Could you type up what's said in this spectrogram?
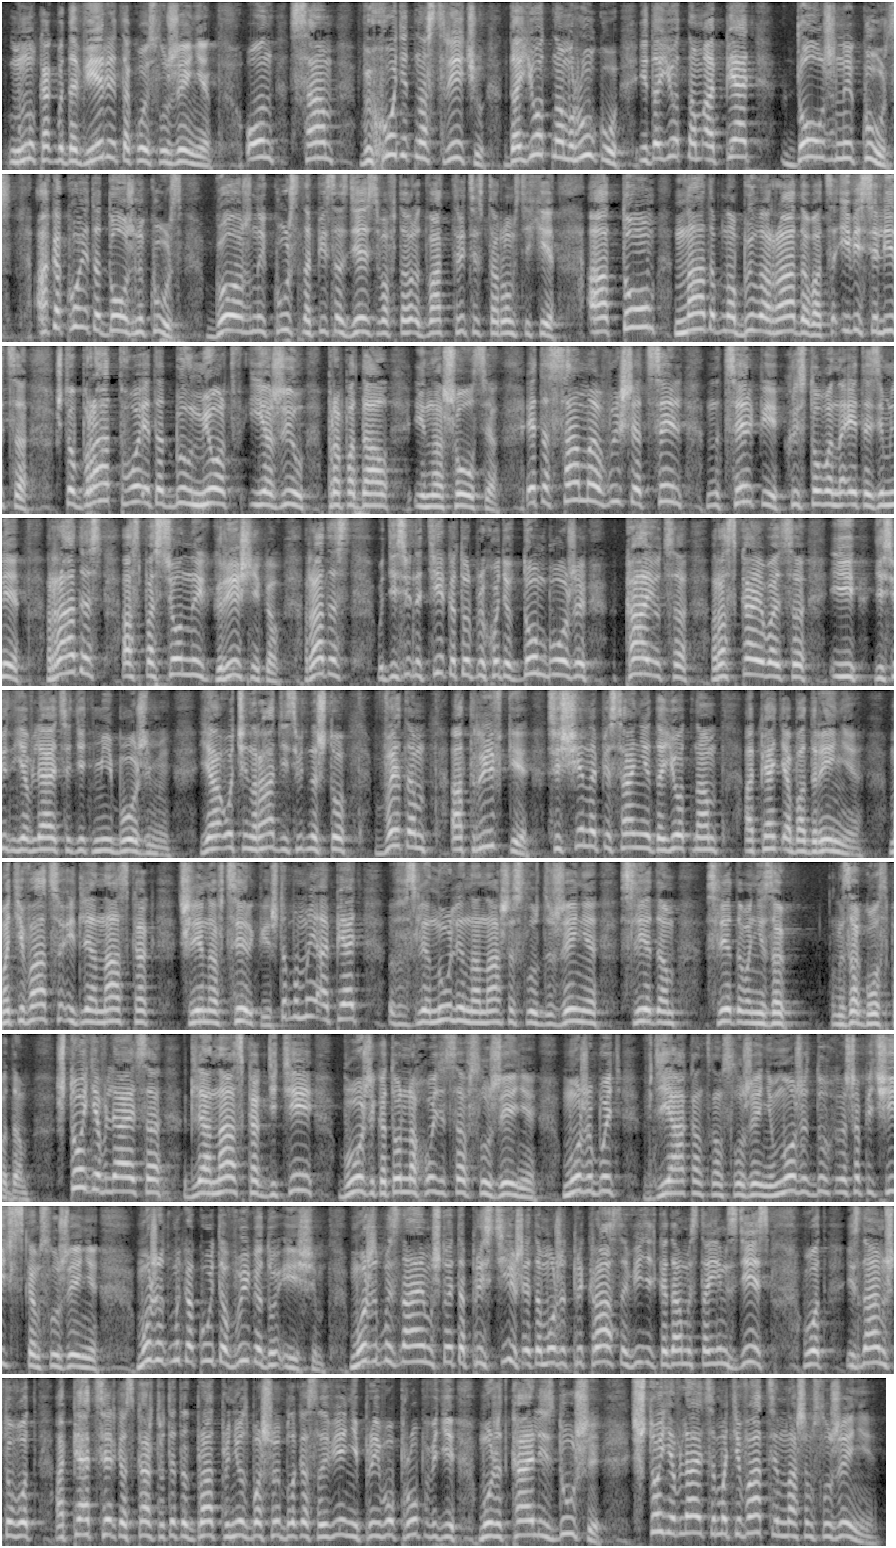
ну, как бы доверие такое служение. Он сам выходит навстречу, дает нам руку и дает нам опять должный курс. А какой это должный курс? Должный курс написан здесь во 32 стихе. О том надобно было радоваться и веселиться, что брат твой этот был мертв и ожил, пропадал и нашелся. Это самая высшая цель церкви Христова на этой земле. Радость о спасенных грешниках, радость радость, вот действительно те, которые приходят в Дом Божий, каются, раскаиваются и действительно являются детьми Божьими. Я очень рад действительно, что в этом отрывке Священное Писание дает нам опять ободрение, мотивацию и для нас, как членов церкви, чтобы мы опять взглянули на наше служение следом, следование за за Господом. Что является для нас, как детей Божьих, которые находятся в служении? Может быть, в диаконском служении, может, в духопечическом служении. Может, мы какую-то выгоду ищем. Может, мы знаем, что это престиж. Это может прекрасно видеть, когда мы стоим здесь, вот, и знаем, что вот опять церковь скажет, вот этот брат принес большое благословение, при его проповеди, может, каялись души. Что является мотивацией в нашем служении?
